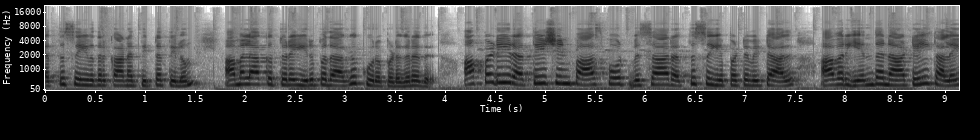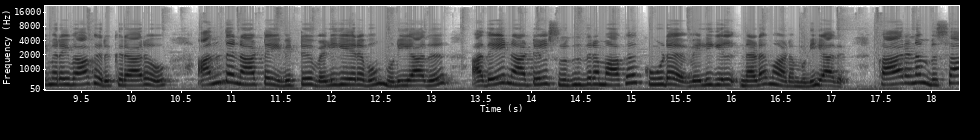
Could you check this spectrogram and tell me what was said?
ரத்து செய்வதற்கான திட்டத்திலும் அமலாக்கத்துறை இருப்பதாக கூறப்படுகிறது. அப்படி ரத்தீஷின் பாஸ்போர்ட் விசா ரத்து செய்யப்பட்டுவிட்டால் அவர் எந்த நாட்டில் தலைமறைவாக இருக்கிறாரோ அந்த நாட்டை விட்டு வெளியேறவும் முடியாது. அதே நாட்டில் சுதந்திரமாக கூட வெளியில் நடமாட முடியாது. காரணம் விசா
